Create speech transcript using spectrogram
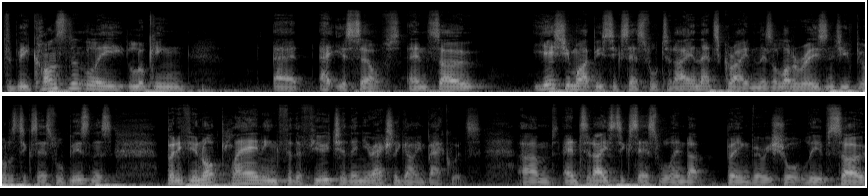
to be constantly looking at at yourselves. And so yes, you might be successful today and that's great and there's a lot of reasons you've built a successful business. But if you're not planning for the future, then you're actually going backwards. Um, and today's success will end up being very short lived. So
